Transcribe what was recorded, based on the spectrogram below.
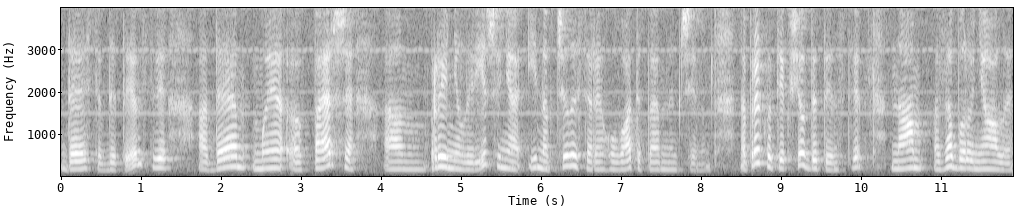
десь в дитинстві, де ми е, вперше ем, прийняли рішення і навчилися реагувати певним чином. Наприклад, якщо в дитинстві нам забороняли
